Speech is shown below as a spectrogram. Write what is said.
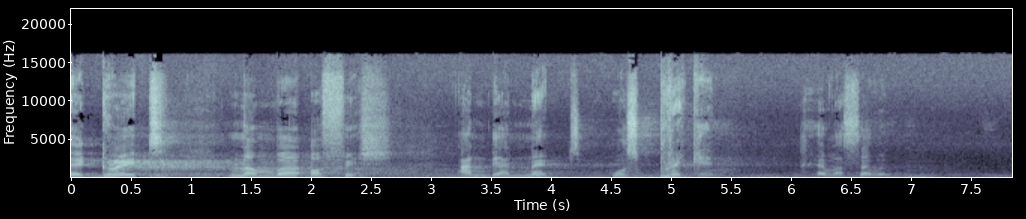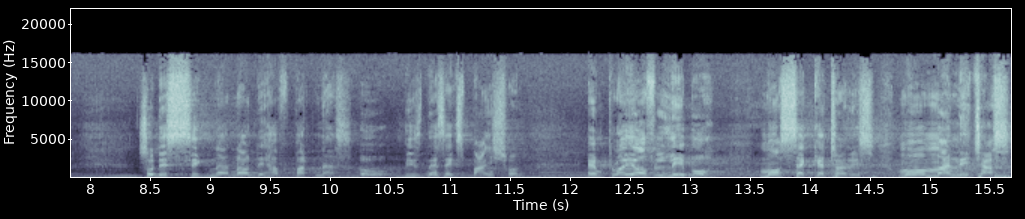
a great number of fish, and their net was breaking. Verse 7. So the signal now they have partners. Oh, business expansion, employer of labor, more secretaries, more managers,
